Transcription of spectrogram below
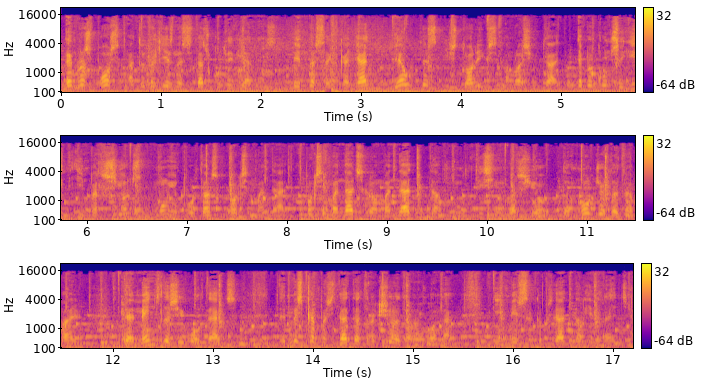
Hem respost a totes aquelles necessitats quotidianes. Hem desencallat deutes històrics amb la ciutat. Hem aconseguit inversions molt importants al pròxim mandat. El pròxim mandat serà un mandat de moltíssima inversió, de molts llocs de treball, de menys desigualtats, de més capacitat d'atracció de Tarragona i més capacitat de lideratge.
